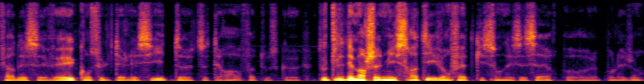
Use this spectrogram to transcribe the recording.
faire des CV, consulter les sites, etc. Enfin, tout ce que, toutes les démarches administratives en fait qui sont nécessaires pour, pour les gens.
